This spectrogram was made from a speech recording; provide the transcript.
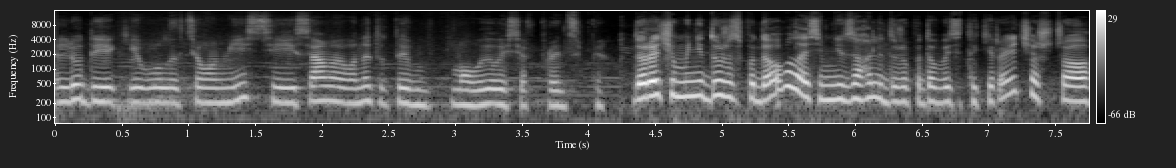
люди, які були в цьому місці, і саме вони тут і молилися, в принципі. До речі, мені дуже сподобалось, і мені взагалі дуже подобаються такі речі, що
